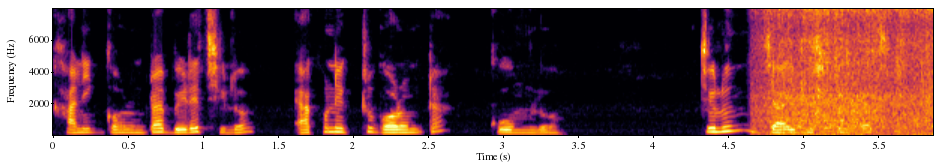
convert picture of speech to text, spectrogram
খানিক গরমটা বেড়েছিল, এখন একটু গরমটা কমলো। চলুন যাই বৃষ্টির কাছে।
